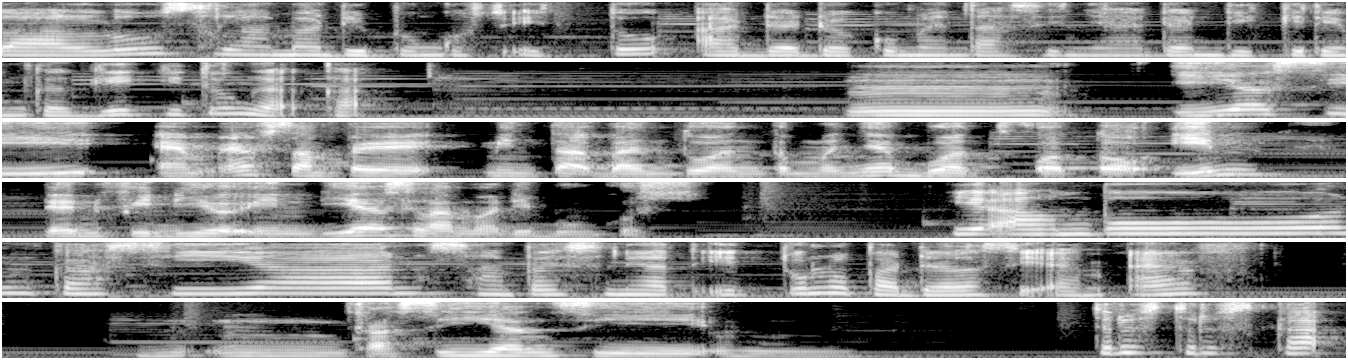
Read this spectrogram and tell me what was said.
Lalu selama dibungkus itu ada dokumentasinya dan dikirim ke G gitu nggak kak? Hmm, iya sih. MF sampai minta bantuan temennya buat fotoin dan videoin dia selama dibungkus. Ya ampun, kasihan. Sampai seniat itu loh padahal si MF. Hmm, kasihan sih. Hmm. Terus terus kak,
